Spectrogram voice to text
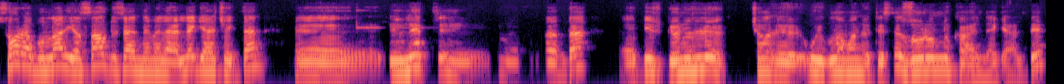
Sonra bunlar yasal düzenlemelerle gerçekten e, devlet e, tarafından da e, bir gönüllü e, uygulamanın ötesinde zorunluluk haline geldi.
